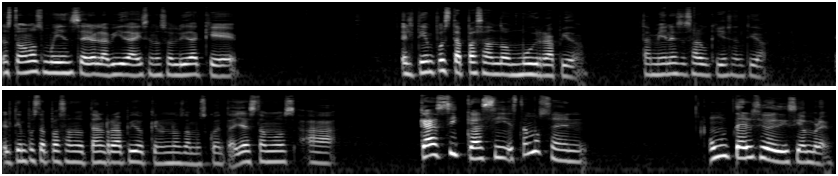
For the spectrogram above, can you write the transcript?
nos tomamos muy en serio la vida y se nos olvida que el tiempo está pasando muy rápido. También eso es algo que yo he sentido. El tiempo está pasando tan rápido que no nos damos cuenta. Ya estamos a casi, casi, estamos en un tercio de diciembre.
